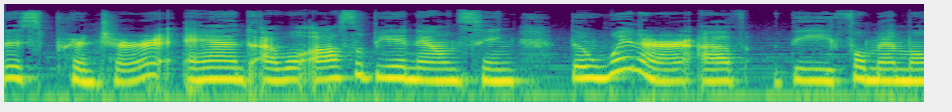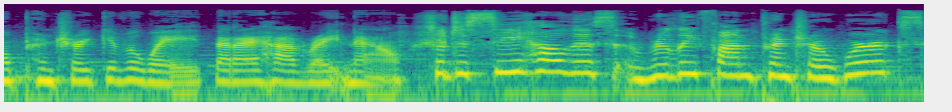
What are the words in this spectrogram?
this printer and I will also be announcing the winner of the Phomemo printer giveaway that I have right now. So to see how this really fun printer works,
